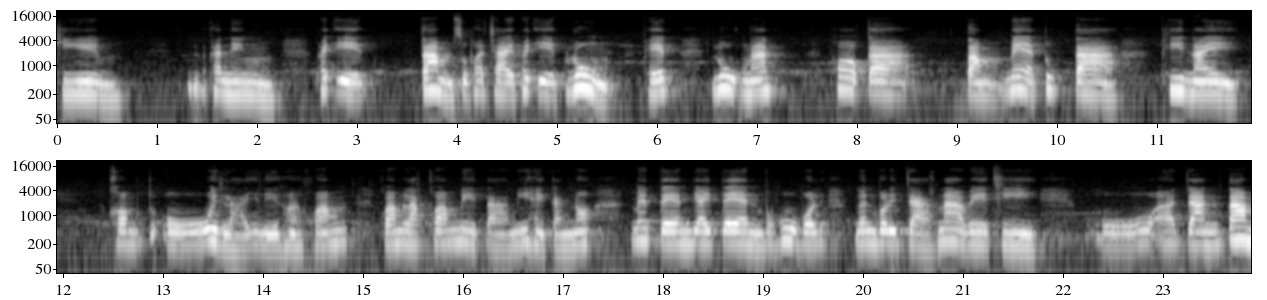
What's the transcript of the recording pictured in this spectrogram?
ครีม คณิง พระเอกตั้มสุภาชัย พระเอกรุ่งเพชร ลูกนัด พ่อกาต่ำแม่ตุ๊กตา พี่ในคอมโอ้ยหลายอีหลีค่ะความความรักความเมตตามีให้กันเนาะแม่แตนยายแตนผู้บริเงินบริจาคหน้าเวที โอ้อาจารย์ตั้ม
